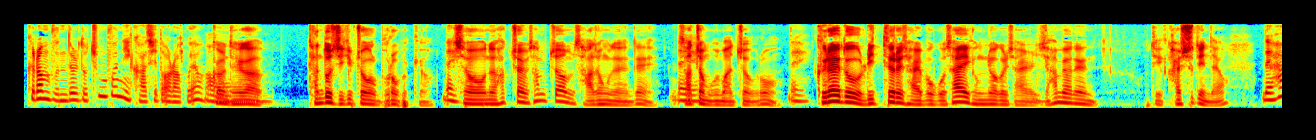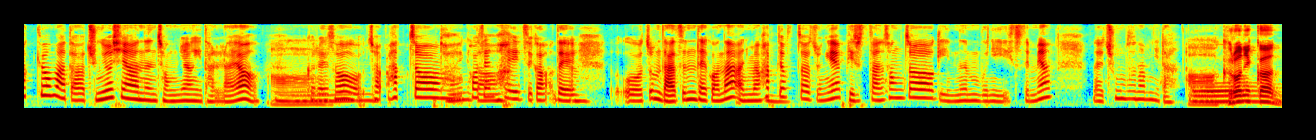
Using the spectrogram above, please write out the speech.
그런 분들도 충분히 가시더라고요. 어. 그럼 제가 단도직입적으로 물어볼게요. 네. 저는 학점이 3.4 정도 되는데 네. 4.5 만점으로 네. 그래도 리트를 잘 보고 사회 경력을 잘 이제 하면은 어떻게 갈 수도 있나요? 네, 학교마다 중요시하는 정량이 달라요. 아, 그래서 음. 저 학점 다행이다. 퍼센테이지가 네, 음. 어, 좀 낮은 데거나 아니면 합격자 중에 비슷한 성적이 있는 분이 있으면 네, 충분합니다. 아 오. 그러니까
